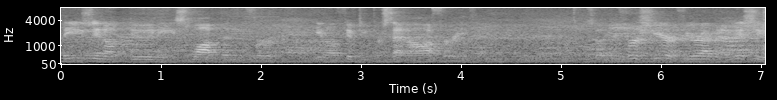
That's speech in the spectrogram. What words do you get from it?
they usually don't do any swapping for, you know, 50% off or anything. So your first year, if you're having an issue,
